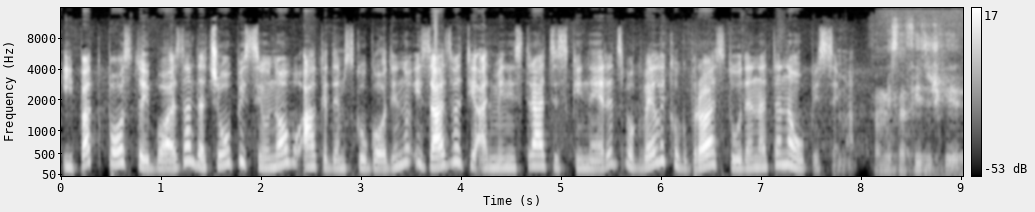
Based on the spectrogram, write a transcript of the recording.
Ipak postoji bojazan da će upisi u novu akademsku godinu izazvati administracijski nered zbog velikog broja studenata na upisima. Pa mislim da fizički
